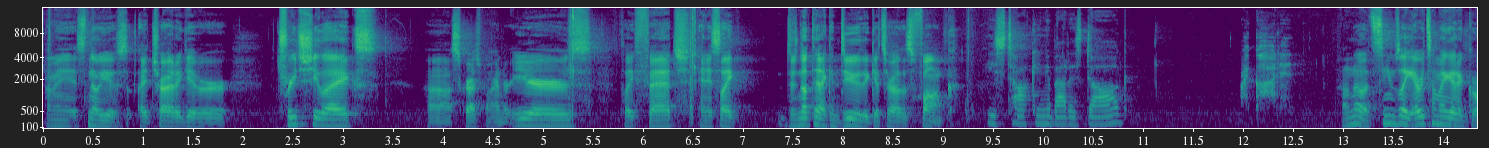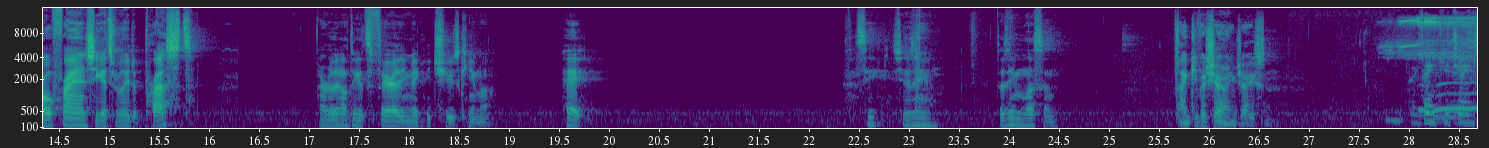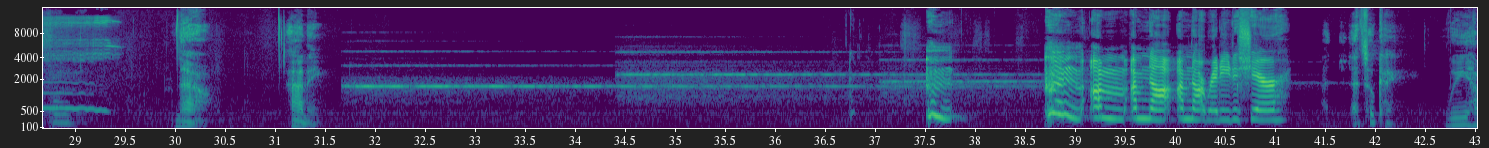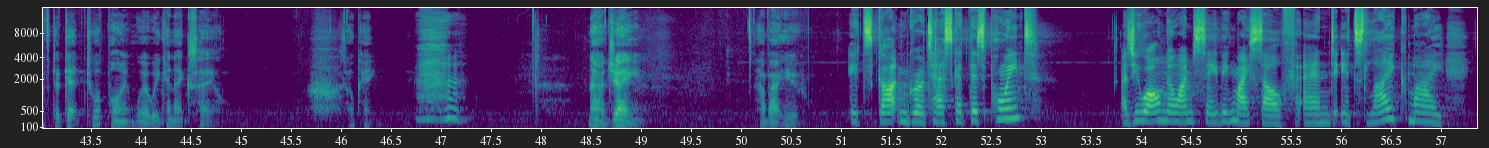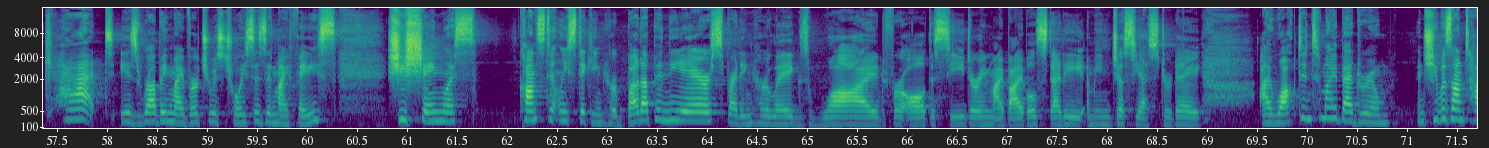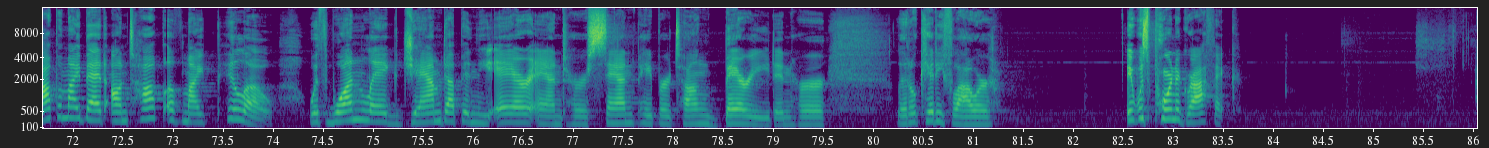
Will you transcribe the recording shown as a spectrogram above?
I mean, it's no use. I try to give her treats she likes, uh, scratch behind her ears, play fetch, and it's like there's nothing I can do that gets her out of this funk. He's talking about his dog. I got it. I don't know. It seems like every time I get a girlfriend, she gets really depressed. I really don't think it's fair that you make me choose Kima. Hey. See, she doesn't even doesn't even listen. Thank you for sharing, Jason. Thank you, Jason. Now, Annie. I'm I'm not I'm not ready to share. That's okay. We have to get to a point where we can exhale. It's okay. now, Jane, how about you? It's gotten grotesque at this point. As you all know, I'm saving myself, and it's like my cat is rubbing my virtuous choices in my face. She's shameless, constantly sticking her butt up in the air, spreading her legs wide for all to see during my Bible study. I mean, just yesterday, I walked into my bedroom and she was on top of my bed, on top of my pillow, with one leg jammed up in the air and her sandpaper tongue buried in her little kitty flower. It was pornographic.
